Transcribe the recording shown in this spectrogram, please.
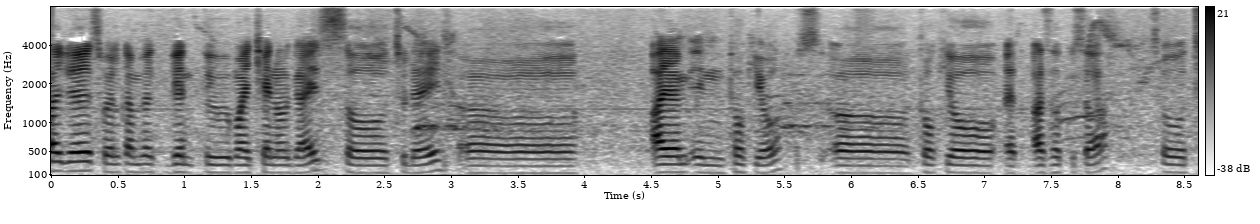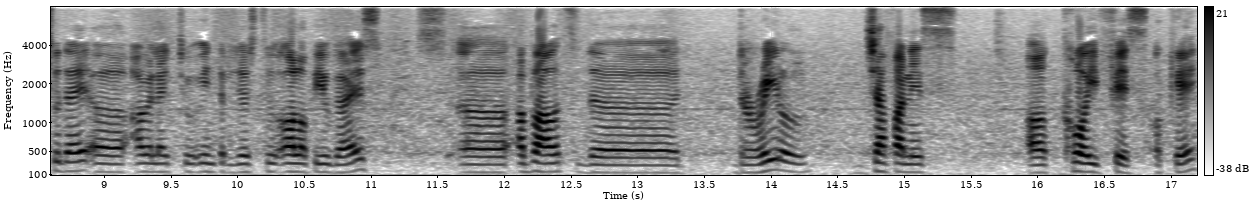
Hi guys, welcome back again to my channel guys. So today uh, I am in Tokyo, uh, Tokyo at Asakusa. So today uh, I would like to introduce to all of you guys uh, about the the real Japanese uh, koi fish. Okay,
